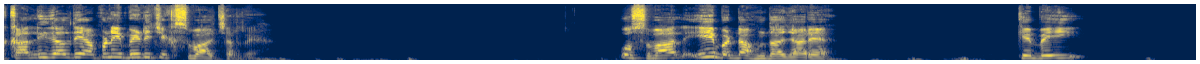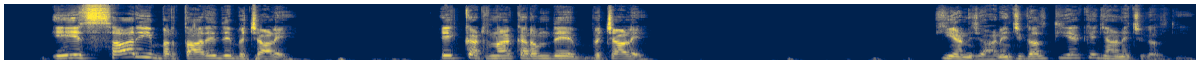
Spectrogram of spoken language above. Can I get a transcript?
ਅਕਾਲੀ ਦਲ ਦੇ ਆਪਣੇ ਵਿਹੜੇ 'ਚ ਇੱਕ ਸਵਾਲ ਚੱਲ ਰਿਹਾ। ਉਹ ਸਵਾਲ ਇਹ ਵੱਡਾ ਹੁੰਦਾ ਜਾ ਰਿਹਾ ਕਿ ਬਈ ਇਹ ਸਾਰੀ ਵਰਤਾਰੇ ਦੇ ਵਿਚਾਲੇ, ਇਹ ਘਟਨਾਕ੍ਰਮ ਦੇ ਵਿਚਾਲੇ ਕੀ ਅਣਜਾਣੇ 'ਚ ਗਲਤੀ ਹੈ ਕਿ ਜਾਣੇ 'ਚ ਗਲਤੀ ਹੈ?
